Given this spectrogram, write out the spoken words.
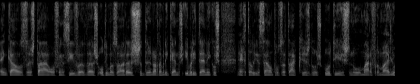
Em causa está a ofensiva das últimas horas de norte-americanos e britânicos britânicos em retaliação pelos ataques dos Houthis no Mar Vermelho.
